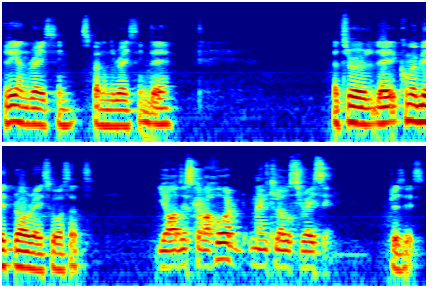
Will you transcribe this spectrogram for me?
ren racing, spännande racing. Det, jag tror det kommer bli ett bra race oavsett. Ja, det ska vara hård men close racing. Precis.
